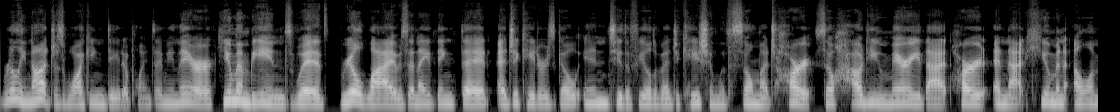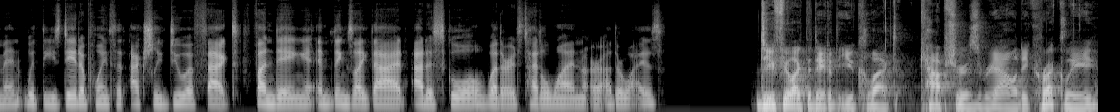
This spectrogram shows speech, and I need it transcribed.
really not just walking data points. I mean, they are human beings with real lives. And I think that educators go into the field of education with so much heart. So, how do you marry that heart and that human element with these data points that actually do affect funding and things like that at a school, whether it's Title One or otherwise? Do you feel like the data that you collect captures reality correctly?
